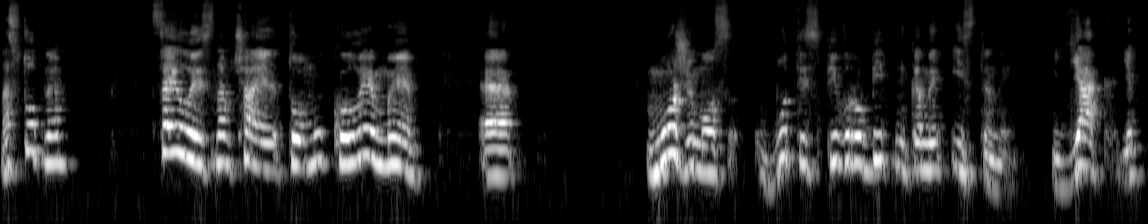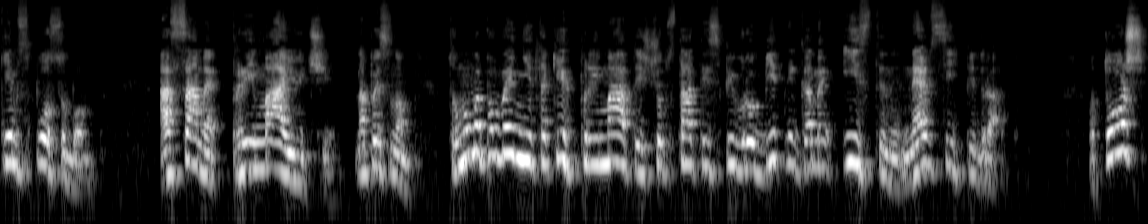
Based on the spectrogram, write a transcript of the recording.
Наступне, цей лист навчає тому, коли ми е, можемо бути співробітниками істини. Як, яким способом? А саме приймаючи. Написано, тому ми повинні таких приймати, щоб стати співробітниками істини, не всіх підряд. Отож,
